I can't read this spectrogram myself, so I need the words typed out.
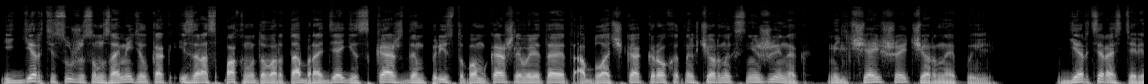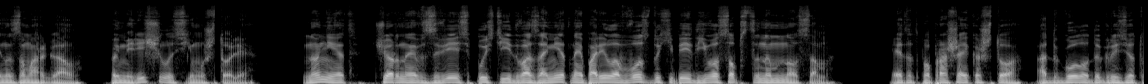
и Герти с ужасом заметил, как из распахнутого рта бродяги с каждым приступом кашля вылетают облачка крохотных черных снежинок, мельчайшая черная пыль. Герти растерянно заморгал. Померещилось ему, что ли? Но нет, черная взвесь, пусть и едва заметная, парила в воздухе перед его собственным носом. Этот попрошайка что, от голода грызет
